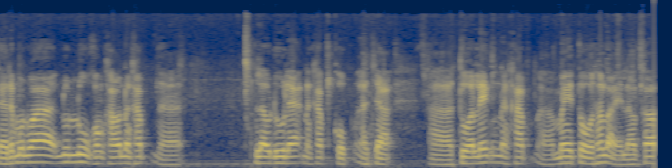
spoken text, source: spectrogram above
แต่ถ้าสมมติว่ารุ่นลูกของเขานะครับอ่าเราดูแลนะครับกบอาจจะตัวเล็กนะครับไม่โตเท่าไหร่แล้วก็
